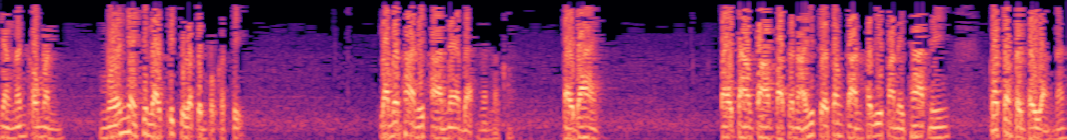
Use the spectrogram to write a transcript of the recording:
อย่างนั้นของมัน เหมือนอย่างที่เราคิดอยู่เราเป็นปกติ เราไม่พลาดนิพพานแน่แบบนั้นแล้วก็ไปได้ ไปตามความปรารถนาที่เธอต้องการพระนิพพานในชาตินี้ ก็จำเป็นไปอย่างนั้น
